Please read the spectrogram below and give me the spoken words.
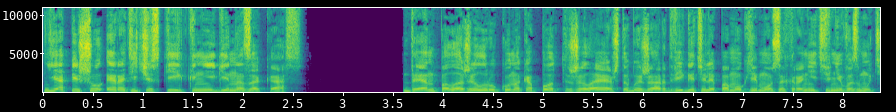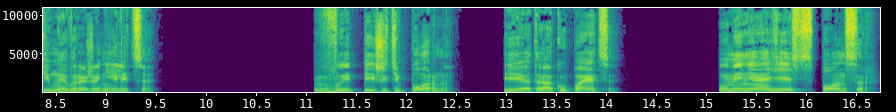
«Я пишу эротические книги на заказ». Дэн положил руку на капот, желая, чтобы жар двигателя помог ему сохранить невозмутимое выражение лица. «Вы пишете порно?» И это окупается? У меня есть спонсор.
